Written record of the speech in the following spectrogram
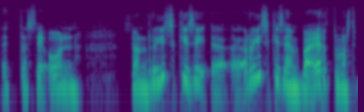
että se on, se on riskisi, riskisempää ehdottomasti,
